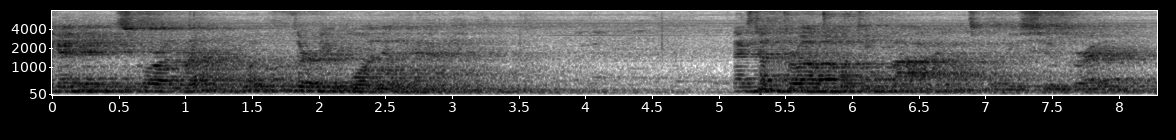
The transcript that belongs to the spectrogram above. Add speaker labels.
Speaker 1: Okay, score on the round, 131 and a half. Next up, draw 25. That's going to be Sue Gray.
